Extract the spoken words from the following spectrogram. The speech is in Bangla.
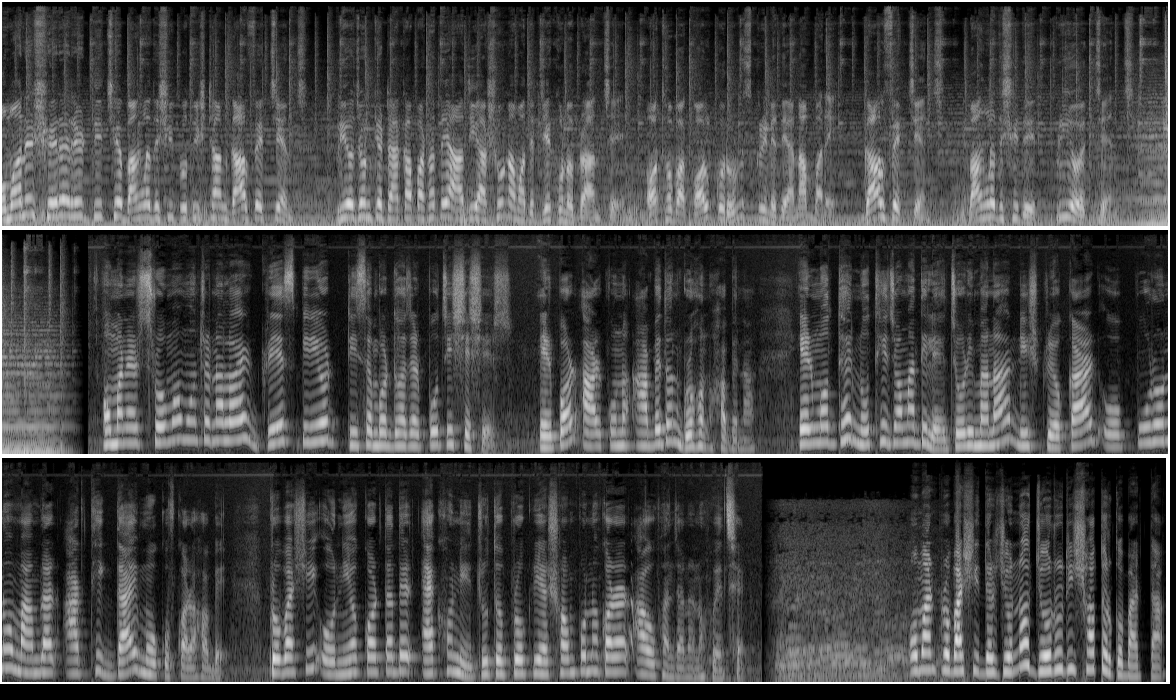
ওমানের সেরা রেট দিচ্ছে বাংলাদেশি প্রতিষ্ঠান গালফ এক্সচেঞ্জ প্রিয়জনকে টাকা পাঠাতে আজই আসুন আমাদের যে কোনো ব্রাঞ্চে, অথবা কল করুন স্ক্রিনে দেয়া নাম্বারে। গালফ এক্সচেঞ্জ, বাংলাদেশিদের প্রিয় এক্সচেঞ্জ। ওমানের শ্রম মন্ত্রণালয়ের গ্রেস পিরিয়ড ডিসেম্বর দু পঁচিশে শেষ। এরপর আর কোনো আবেদন গ্রহণ হবে না। এর মধ্যে নথি জমা দিলে জরিমানা, নিষ্ক্রিয় কার্ড ও পুরনো মামলার আর্থিক দায় মৌকুফ করা হবে। প্রবাসী ও নিয়োগকর্তাদের এখনই দ্রুত প্রক্রিয়া সম্পন্ন করার আহ্বান জানানো হয়েছে। ওমান প্রবাসীদের জন্য জরুরি সতর্কবার্তা।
